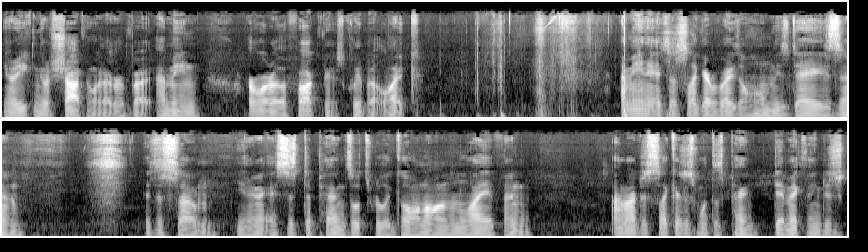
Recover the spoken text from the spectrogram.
you know, you can go shopping, whatever, but I mean, or whatever the fuck, basically. But like, I mean, it's just like everybody's at home these days, and it's just um you know it just depends what's really going on in life and I don't know just like I just want this pandemic thing to just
